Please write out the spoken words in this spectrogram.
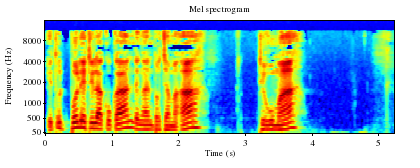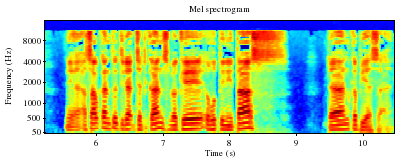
itu boleh dilakukan dengan berjamaah di rumah, ya, asalkan itu tidak jadikan sebagai rutinitas dan kebiasaan.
